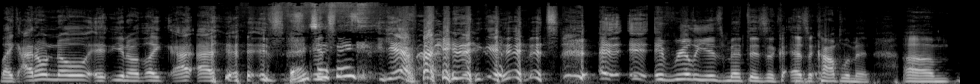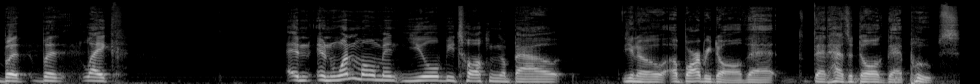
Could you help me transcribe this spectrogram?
Like I don't know, it, you know, like I, I it's Thanks, I it's- think. yeah, right. it's it, it really is meant as a as a compliment. Um, but but like, in in one moment you'll be talking about you know a Barbie doll that that has a dog that poops.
